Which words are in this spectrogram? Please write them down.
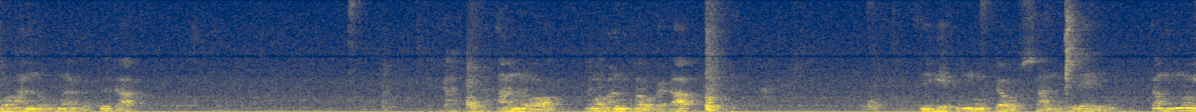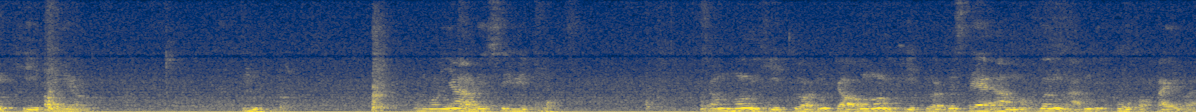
พอหันหลงมากก็คือดับ หันออกพอหันเขาก็ดับชีวิตมูเจ้าสันเลยต้องมุ่ยขี่เดียวอืมมันโมยาวในชีวิตต้องห้องขี่ตัวมันเจ้าห้องขี่ตัวไปแซ่น้ำออกเบื้องหลังดิคู่ออกไปว่า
